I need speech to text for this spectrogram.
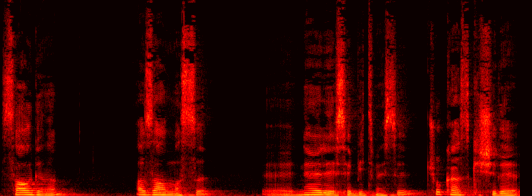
salgının azalması e, neredeyse bitmesi, çok az kişide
